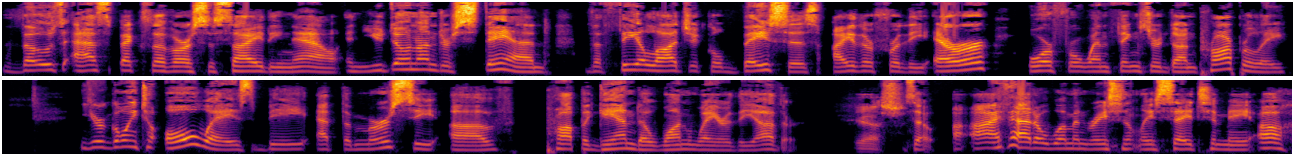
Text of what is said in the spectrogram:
those aspects of our society now and you don't understand the theological basis either for the error or for when things are done properly, you're going to always be at the mercy of propaganda one way or the other. Yes. So I've had a woman recently say to me, Oh,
